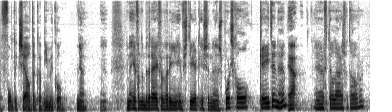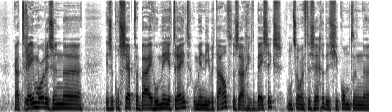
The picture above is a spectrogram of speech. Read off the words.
vond ik zelf dat ik dat niet meer kon. Ja, ja. En een van de bedrijven waarin je investeert is een sportschoolketen. Hè? Ja. vertel daar eens wat over. Ja, Trainmore is een, uh, is een concept waarbij hoe meer je traint, hoe minder je betaalt. Dat is eigenlijk de basics, om het zo maar even te zeggen. Dus je komt een uh,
